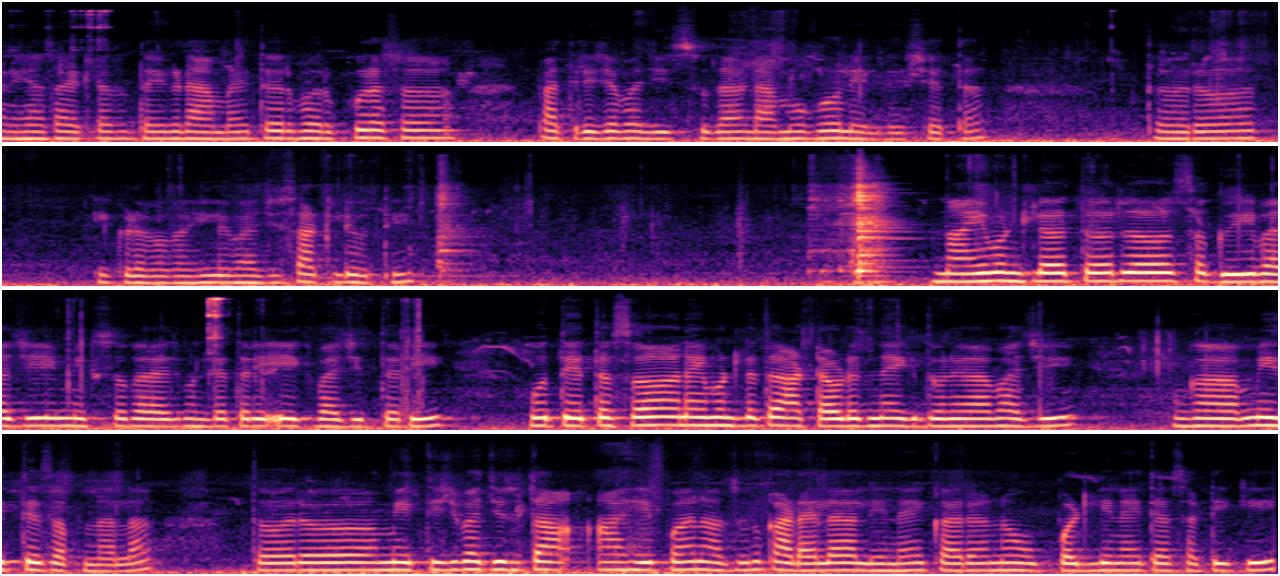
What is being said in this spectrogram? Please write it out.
आणि ह्या साईडलासुद्धा एक डांब आहे. तर भरपूर असं पात्रीच्या भाजीतसुद्धा डाम उगवलेले शेतात. तर इकडे बघा ही भाजी साठली होती. नाही म्हटलं तर सगळी भाजी मिक्स करायची म्हटलं तरी एक भाजी तरी होते. तसं नाही म्हटलं तर आठवड्यातनं एक दोन वेळा भाजी घा मिळतेच आपणाला. तर मेथीची भाजीसुद्धा आहे पण अजून काढायला आली नाही कारण उपडली नाही त्यासाठी की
